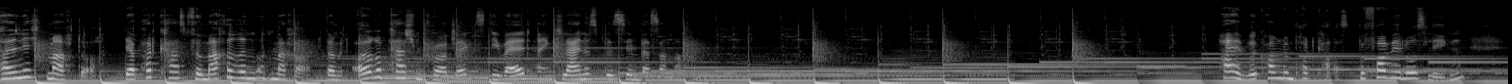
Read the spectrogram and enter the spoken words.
Heul nicht, mach doch. Der Podcast für Macherinnen und Macher, damit eure Passion Projects die Welt ein kleines bisschen besser machen. Hi, willkommen im Podcast. Bevor wir loslegen,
